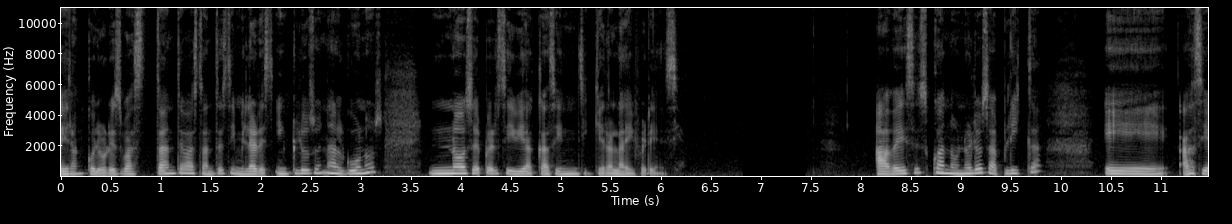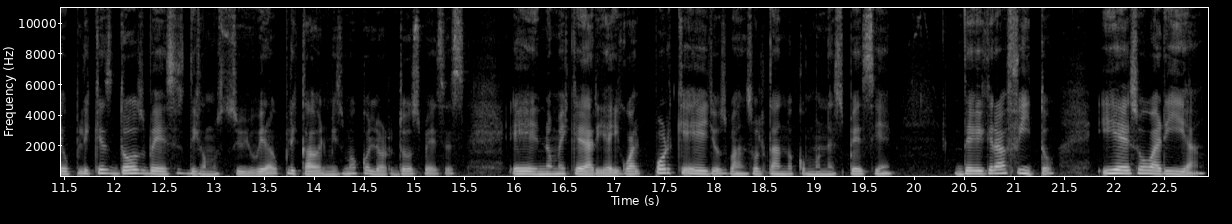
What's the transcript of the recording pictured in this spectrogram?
eran colores bastante, bastante similares. Incluso en algunos no se percibía casi ni siquiera la diferencia. A veces cuando uno los aplica, eh, así apliques dos veces, digamos, si hubiera aplicado el mismo color dos veces, eh, no me quedaría igual porque ellos van soltando como una especie de grafito y eso varía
